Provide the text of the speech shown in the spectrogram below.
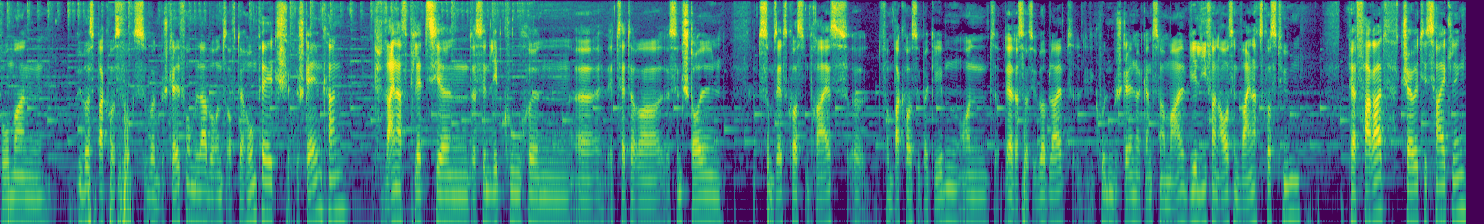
wo man übers Backhaus Fuchs über ein Bestellformular bei uns auf der Homepage bestellen kann. Weihnachtsplätzchen, das sind Lebkuchen äh, etc., es sind Stollen zum Selbstkostenpreis äh, vom Backhaus übergeben und ja, das, was überbleibt, die Kunden bestellen halt ganz normal. Wir liefern aus in Weihnachtskostümen per Fahrrad, Charity Cycling,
